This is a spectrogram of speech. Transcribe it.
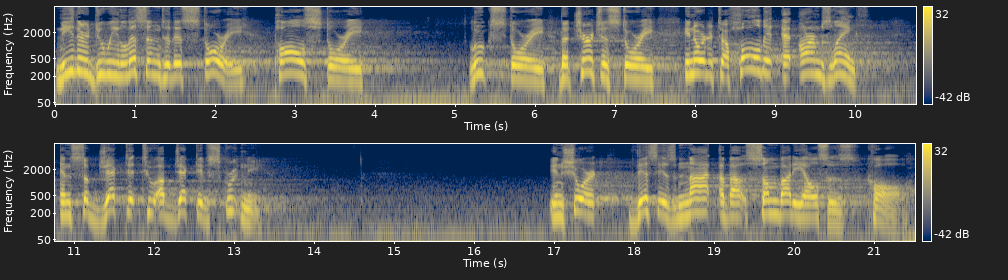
Neither do we listen to this story, Paul's story, Luke's story, the church's story, in order to hold it at arm's length and subject it to objective scrutiny. In short, this is not about somebody else's call.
